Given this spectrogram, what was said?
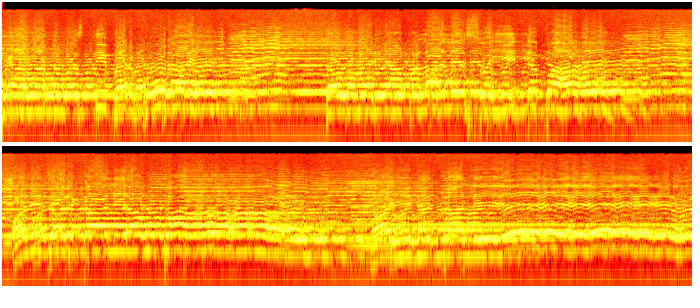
गावात वस्ती भरपूर आहे. तवरी आपलाले स्वयित पहावे. आणि जर काली उपाय काही न चाले हो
